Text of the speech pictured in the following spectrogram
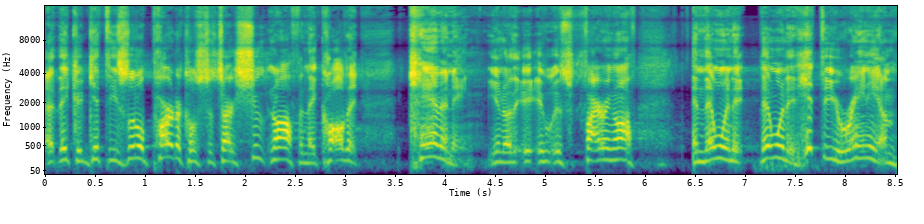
uh, they could get these little particles to start shooting off, and they called it cannoning. You know, it, it was firing off. And then when it, then when it hit the uranium,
